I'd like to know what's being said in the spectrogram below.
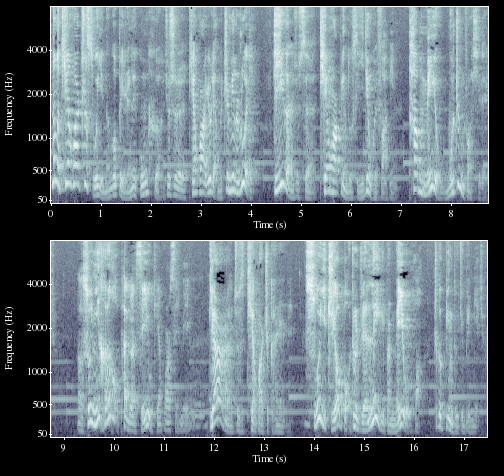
那么天花之所以能够被人类攻克，就是天花有两个致命的弱点。第一个呢，就是天花病毒是一定会发病的，它没有无症状携带者啊，所以你很好判断谁有天花谁没有。第二呢，就是天花只感染人，所以只要保证人类里边没有的话，这个病毒就被灭绝了。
